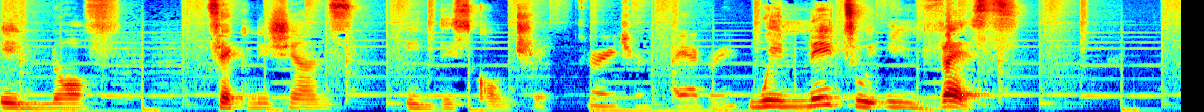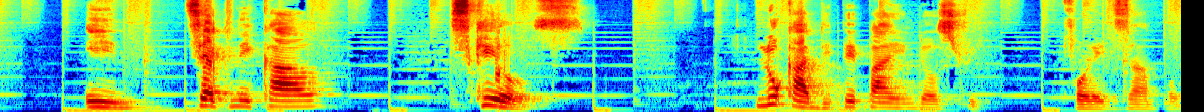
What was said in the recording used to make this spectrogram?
enough technicians in this country. Very true. I agree. We need to invest in technical skills. Look at the paper industry, for example.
